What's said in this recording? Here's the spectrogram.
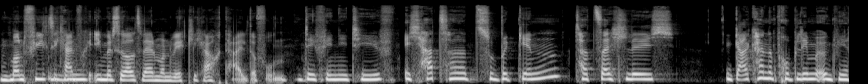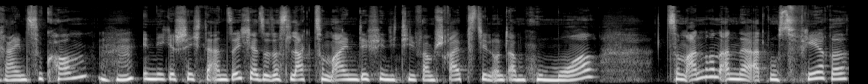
Und man fühlt sich mhm. einfach immer so, als wäre man wirklich auch Teil davon. Definitiv. Ich hatte zu Beginn tatsächlich gar keine Probleme, irgendwie reinzukommen mhm. in die Geschichte an sich. Also das lag zum einen definitiv am Schreibstil und am Humor, zum anderen an der Atmosphäre,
